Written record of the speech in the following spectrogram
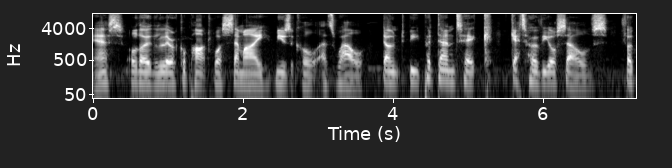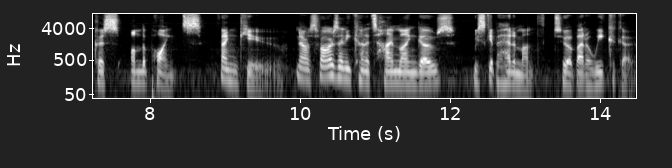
Yes, although the lyrical part was semi musical as well. Don't be pedantic. Get over yourselves. Focus on the points. Thank you. Now, as far as any kind of timeline goes, we skip ahead a month to about a week ago.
